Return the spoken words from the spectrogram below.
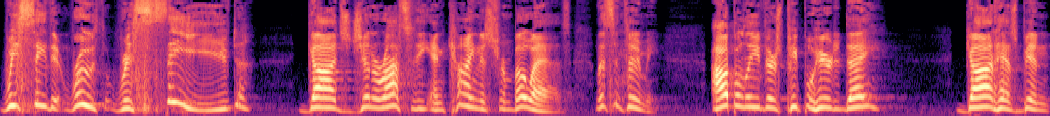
We see that Ruth received God's generosity and kindness from Boaz. Listen to me. I believe there's people here today. God has been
